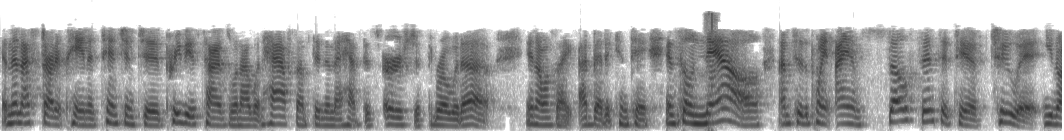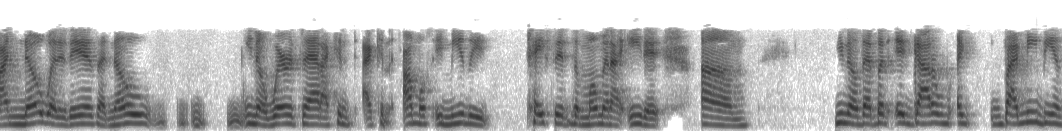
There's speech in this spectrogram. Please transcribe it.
And then I started paying attention to previous times when I would have something and I had this urge to throw it up, and I was like, I bet it contain. And so now I'm to the point I am so sensitive to it. You know, I know what it is. I know, you know, where it's at. I can I can almost immediately taste it the moment I eat it. Um, you know that but it got a, by me being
